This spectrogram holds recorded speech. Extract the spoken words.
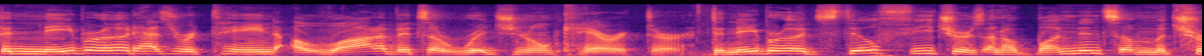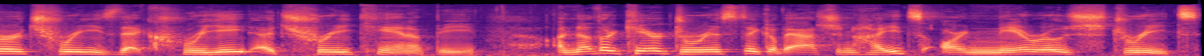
the neighborhood has retained a lot of its original character. The neighborhood still features an abundance of mature trees that create a tree canopy. Another characteristic of Ashton Heights are narrow streets,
